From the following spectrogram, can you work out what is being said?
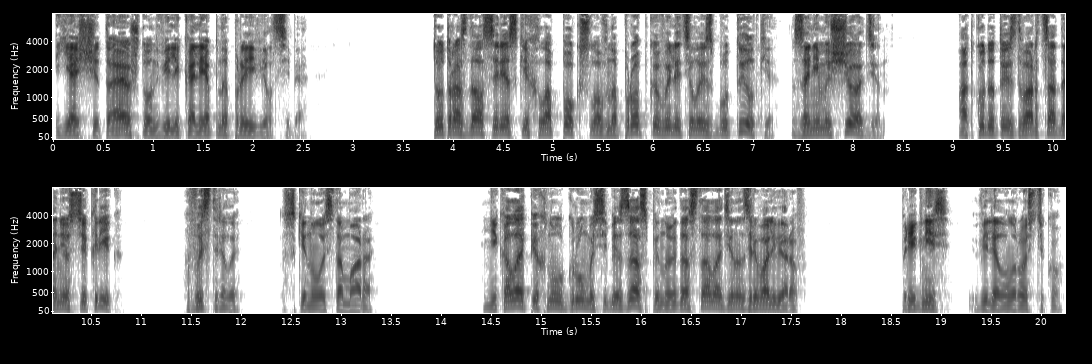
«Я считаю, что он великолепно проявил себя». Тут раздался резкий хлопок, словно пробка вылетела из бутылки, за ним еще один. Откуда-то из дворца донесся крик. «Выстрелы!» — вскинулась Тамара. Николай пихнул Грума себе за спину и достал один из револьверов. «Пригнись!» — велел он Ростику.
